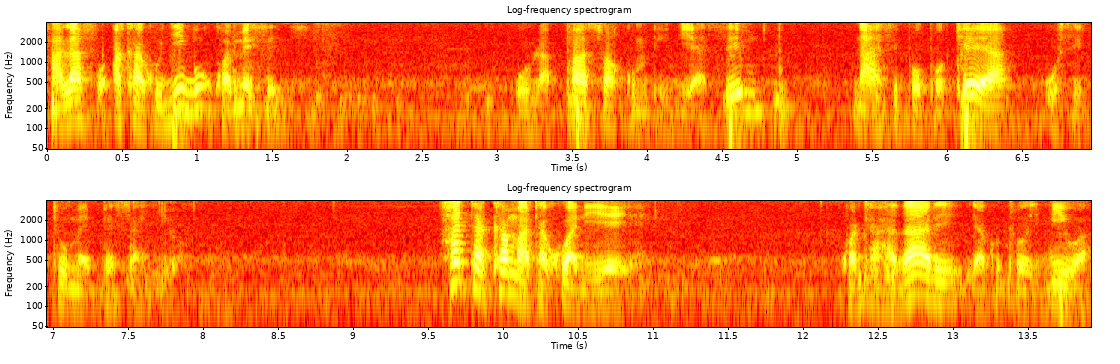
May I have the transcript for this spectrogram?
halafu akakujibu kwa meseji, unapaswa kumpigia simu, na asipopokea usitume pesa hiyo, hata kama atakuwa ni yeye, kwa tahadhari ya kutoibiwa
